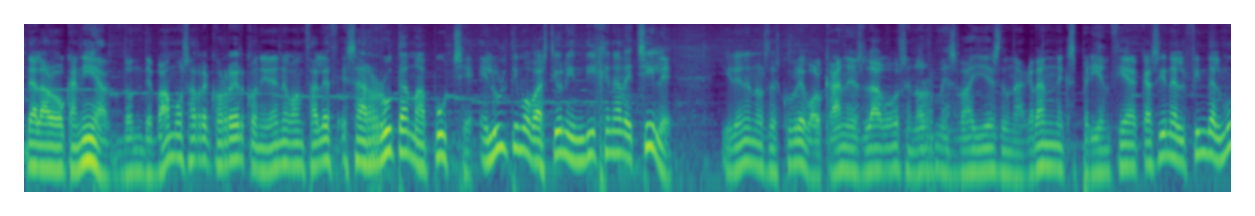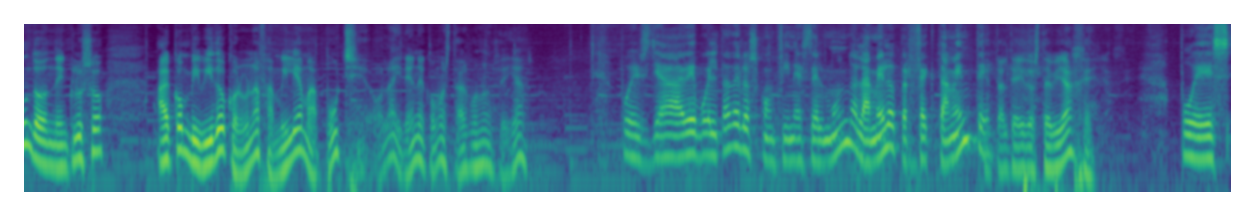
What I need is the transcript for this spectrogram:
de la Araucanía, donde vamos a recorrer con Irene González esa ruta mapuche, el último bastión indígena de Chile. Irene nos descubre volcanes, lagos, enormes valles de una gran experiencia casi en el fin del mundo, donde incluso ha convivido con una familia mapuche. Hola Irene, ¿cómo estás? Buenos días. Pues ya de vuelta de los confines del mundo, la melo perfectamente. ¿Qué tal te ha ido este viaje? Pues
